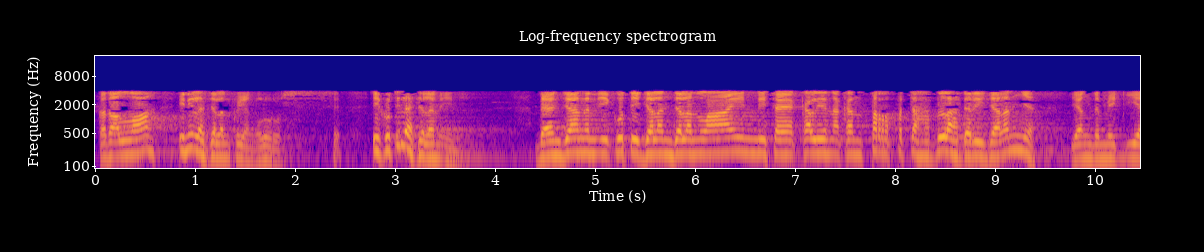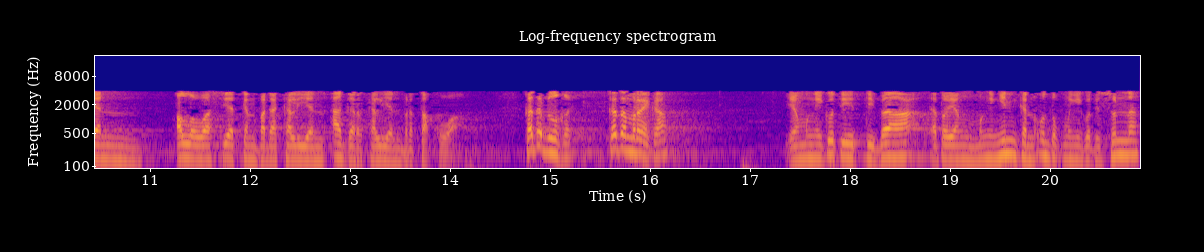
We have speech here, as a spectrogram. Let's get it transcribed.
Kata Allah, inilah jalanku yang lurus. Ikutilah jalan ini. Dan jangan ikuti jalan-jalan lain, niscaya kalian akan terpecah belah dari jalannya. Yang demikian Allah wasiatkan pada kalian agar kalian bertakwa. Kata kata mereka yang mengikuti tiba atau yang menginginkan untuk mengikuti sunnah,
